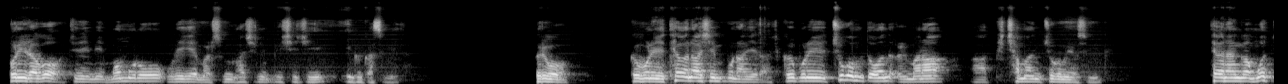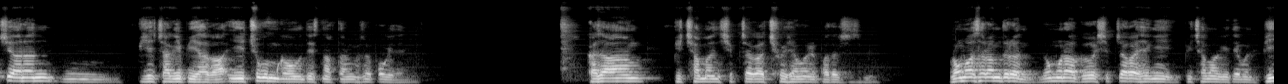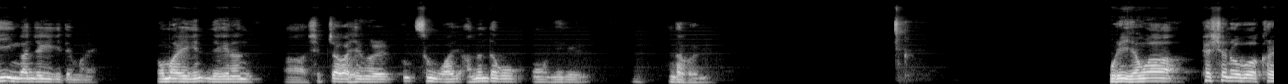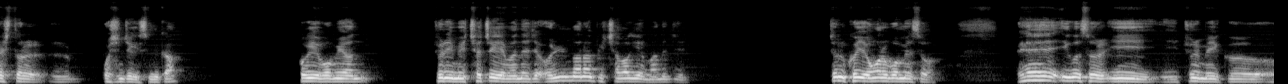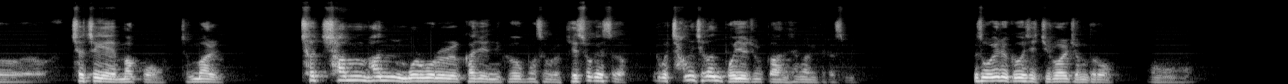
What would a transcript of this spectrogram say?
버리라고 주님이 몸으로 우리에게 말씀하시는 메시지인 것 같습니다. 그리고 그분이 태어나신 뿐 아니라 그분의 죽음 또한 얼마나 아, 비참한 죽음이었습니까? 태어난 것 못지않은 음, 자기 비하가 이 죽음 가운데서 나타나는 것을 보게 됩니다. 가장 비참한 십자가 처형을 받으셨습니다. 로마 사람들은 너무나 그 십자가 행이 비참하기 때문에 비인간적이기 때문에 로마에게는 아, 십자가형을 선고하지 않는다고 어, 얘기를 한다고 합니다. 우리 영화 패션 오브 크라이스트를 보신 적 있습니까? 거기에 보면 주님이 첫째에 만나지 얼마나 비참하게 만든지 저는 그 영화를 보면서 왜 이것을 이, 주님의 그 첫째에 맞고 정말 처참한 몰골을 가진 그 모습을 계속해서 그리고 장시간 보여줄까 하는 생각이 들었습니다. 그래서 오히려 그것이 지루할 정도로 어,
